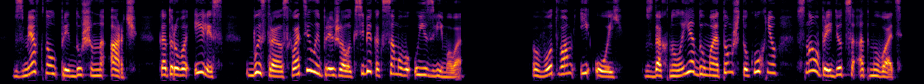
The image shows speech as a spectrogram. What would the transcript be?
— взмявкнул придушенно Арч, которого Элис быстро схватила и прижала к себе как самого уязвимого. «Вот вам и ой», — вздохнула я, думая о том, что кухню снова придется отмывать,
